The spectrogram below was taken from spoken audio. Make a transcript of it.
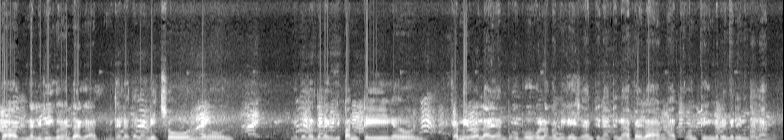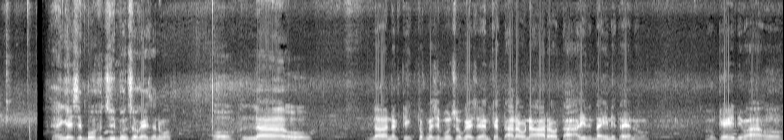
pag naliligo ng dagat, may dala-dalang lechon, gano'n. May dala-dalang lipante, gano'n. Kami wala yan, buko-buko lang kami guys yan, tinatinapay lang at konting merienda lang. Ayan guys, si, Bo, si Bunso guys, ano mo? Oh, ala, oh. Ala, nag-tiktok na si Bunso guys, yan, kahit araw na araw, ta init na init, ayan oh. Okay, di ba? Oh,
